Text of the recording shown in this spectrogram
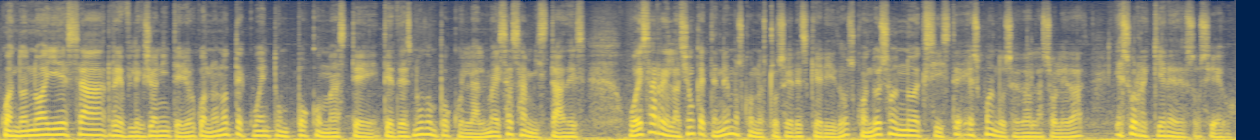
cuando no hay esa reflexión interior, cuando no te cuento un poco más, te, te, desnuda un poco el alma, esas amistades o esa relación que tenemos con nuestros seres queridos, cuando eso no existe es cuando se da la soledad. Eso requiere de sosiego.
